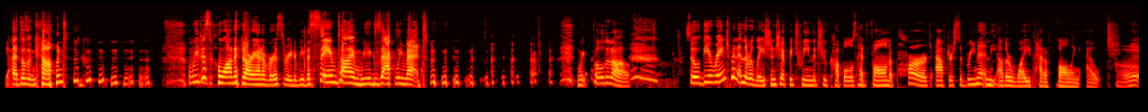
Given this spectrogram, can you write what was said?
Yeah, That doesn't count. we just wanted our anniversary to be the same time we exactly met. we pulled it off. So the arrangement and the relationship between the two couples had fallen apart after Sabrina and the other wife had a falling out. oh,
